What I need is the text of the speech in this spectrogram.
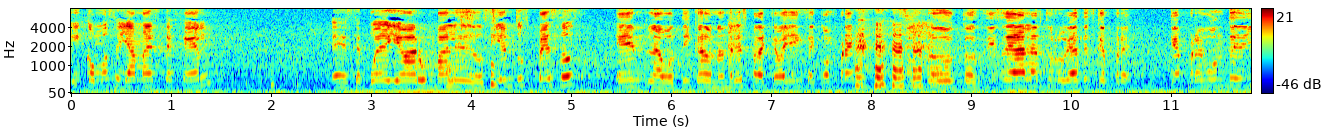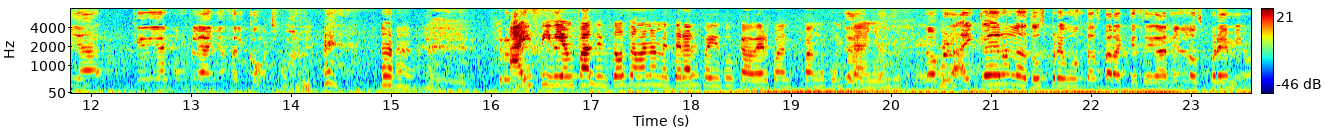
y cómo se llama este gel. Eh, se puede llevar un vale de 200 pesos en la botica Don Andrés para que vaya y se compre sus productos. Dice Alan Turrubiates que, pre- que pregunte día ¿qué día cumpleaños el coach Ay, sí, bien fácil. Todos se van a meter al Facebook a ver cuándo cumpleaños. No, pero ahí quedaron las dos preguntas para que se ganen los premios.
